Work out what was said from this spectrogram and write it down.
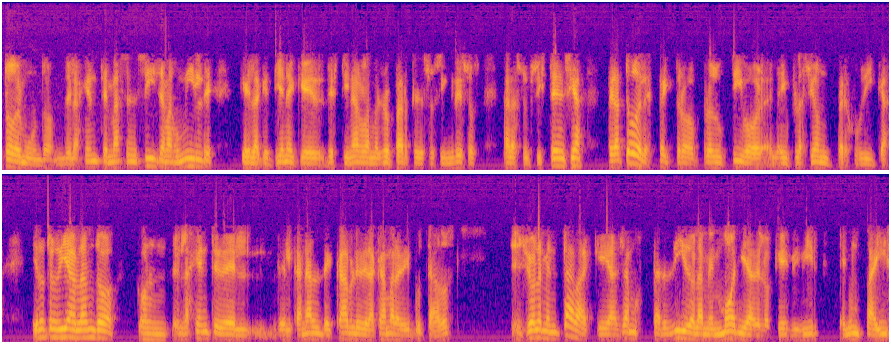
todo el mundo, de la gente más sencilla, más humilde, que es la que tiene que destinar la mayor parte de sus ingresos a la subsistencia, pero a todo el espectro productivo la inflación perjudica. Y el otro día hablando con la gente del canal de cable de la Cámara de Diputados, yo lamentaba que hayamos perdido la memoria de lo que es vivir en un país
